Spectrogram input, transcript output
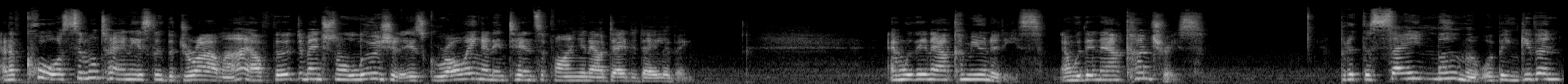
and of course, simultaneously, the drama, our third dimensional illusion, is growing and intensifying in our day to day living and within our communities and within our countries. But at the same moment, we're being given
